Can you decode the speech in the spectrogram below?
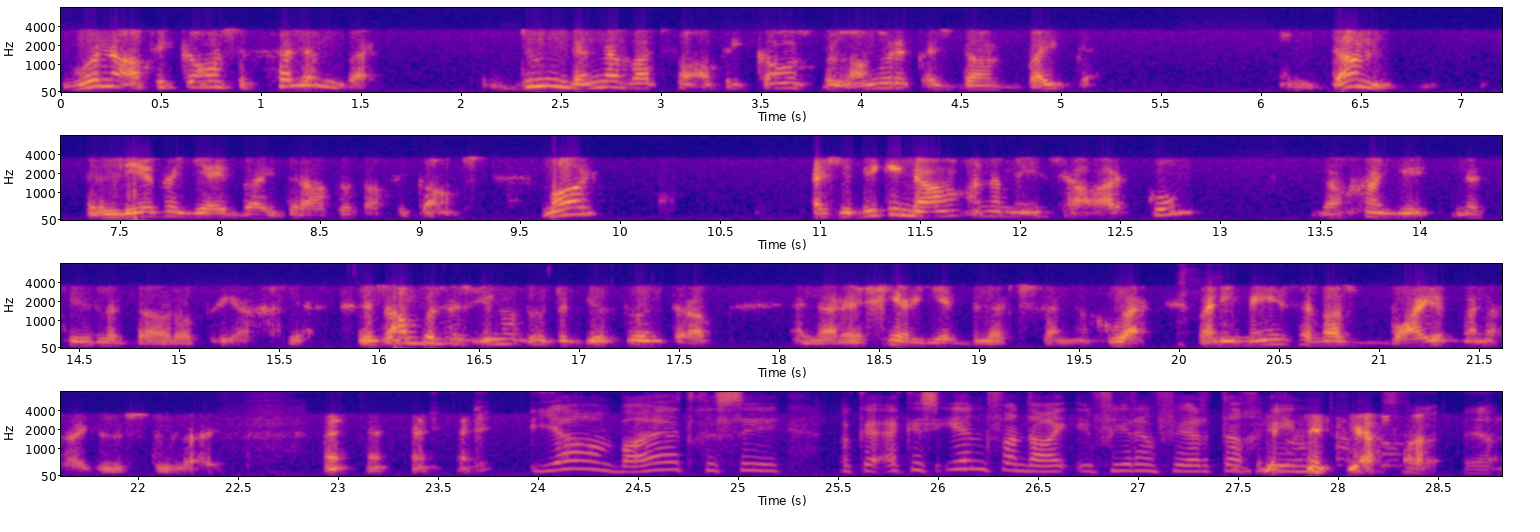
woon 'n Afrikaanse film by. Doen dinge wat vir Afrikaans belangrik is daar buite. En dan lewe jy bydra tot Afrikaans. Maar as jy bietjie na ander mense hart kom, dan gaan jy natuurlik daarop reageer. Dis amper soos iemand wat op jou toon trap en dan reageer jy blitsvinnig, hoor, want die mense was baie vinnig uit hulle stoele uit. ja, en baie het gesê, okay, ek is een van daai 44 en ja. ja.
